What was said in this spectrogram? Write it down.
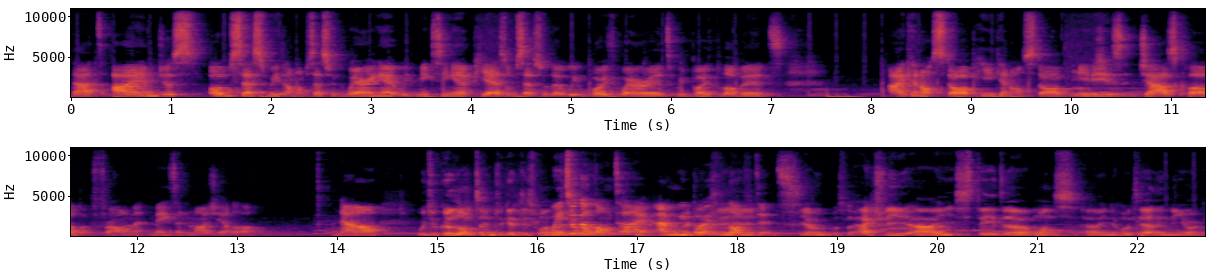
that I am just obsessed with. I'm obsessed with wearing it, with mixing it. Pierre's obsessed with it. We both wear it. We both love it. I cannot stop. He cannot stop. Love it is Jazz Club from Maison Margiela. Now, We took a long time to get this one. we took a long time and we both really? loved it. Yeah, we both. Actually, I stayed uh, once uh, in a hotel in New York,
